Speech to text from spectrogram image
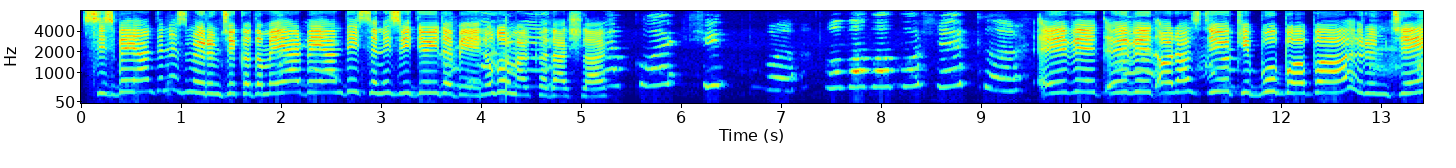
Siz beğendiniz mi örümcek adamı? Eğer beğendiyseniz videoyu da beğen olur mu arkadaşlar? Bu. Baba bu. Evet evet Aras diyor ki bu baba örümcek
